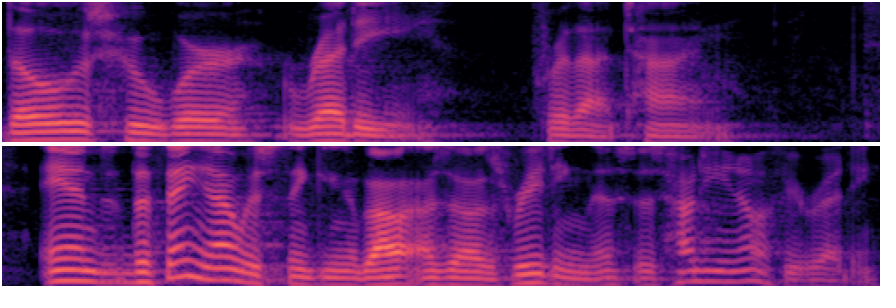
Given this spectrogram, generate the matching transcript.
those who were ready for that time. And the thing I was thinking about as I was reading this is how do you know if you're ready?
